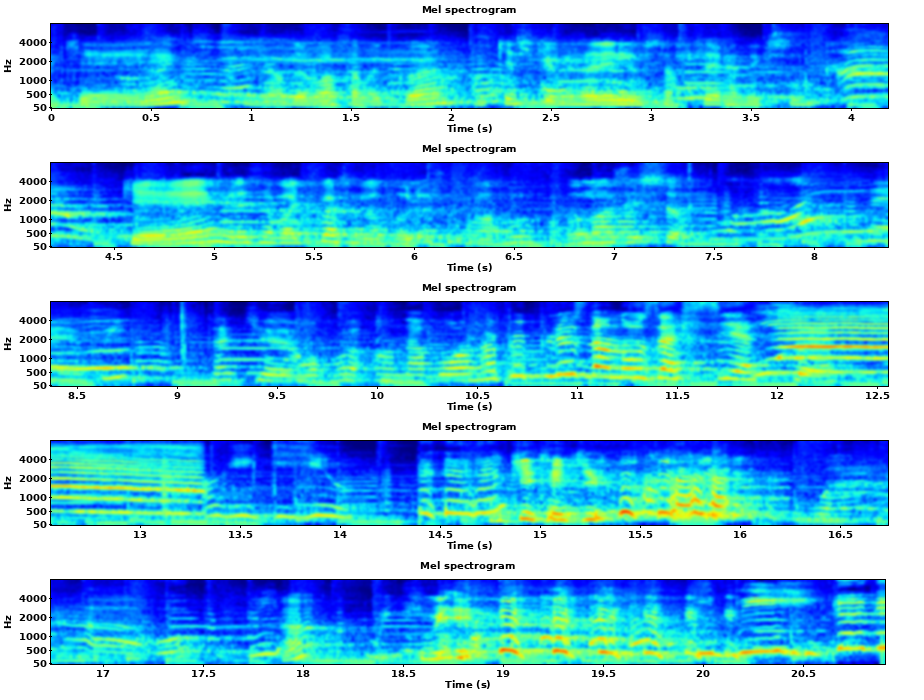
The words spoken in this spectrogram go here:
ok. J'ai hâte de voir ça va être quoi? Qu'est-ce que vous allez nous sortir avec ça? Ok, mais là ça va être quoi ce repas-là? Je comprends pas. On va manger ça. Ben oui. Peut-être qu'on va en avoir un peu plus dans nos assiettes. Ok, Kiki. Ok, thank you. Wow. Oh. Hein? Oui. Pipi. Gaga,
